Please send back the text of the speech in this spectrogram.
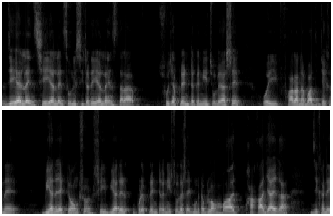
যে এয়ারলাইন্স, সেই এয়ারলাইন্স উনিশ সিটার এয়ারলাইন্স, তারা সোজা প্লেনটাকে নিয়ে চলে আসে ওই ফারানাবাদ যেখানে বিহারের একটা অংশ, সেই বিহারের উপরে প্লেনটাকে নিয়ে চলে আসে এবং একটা লম্বা ফাঁকা জায়গা। যেখানে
